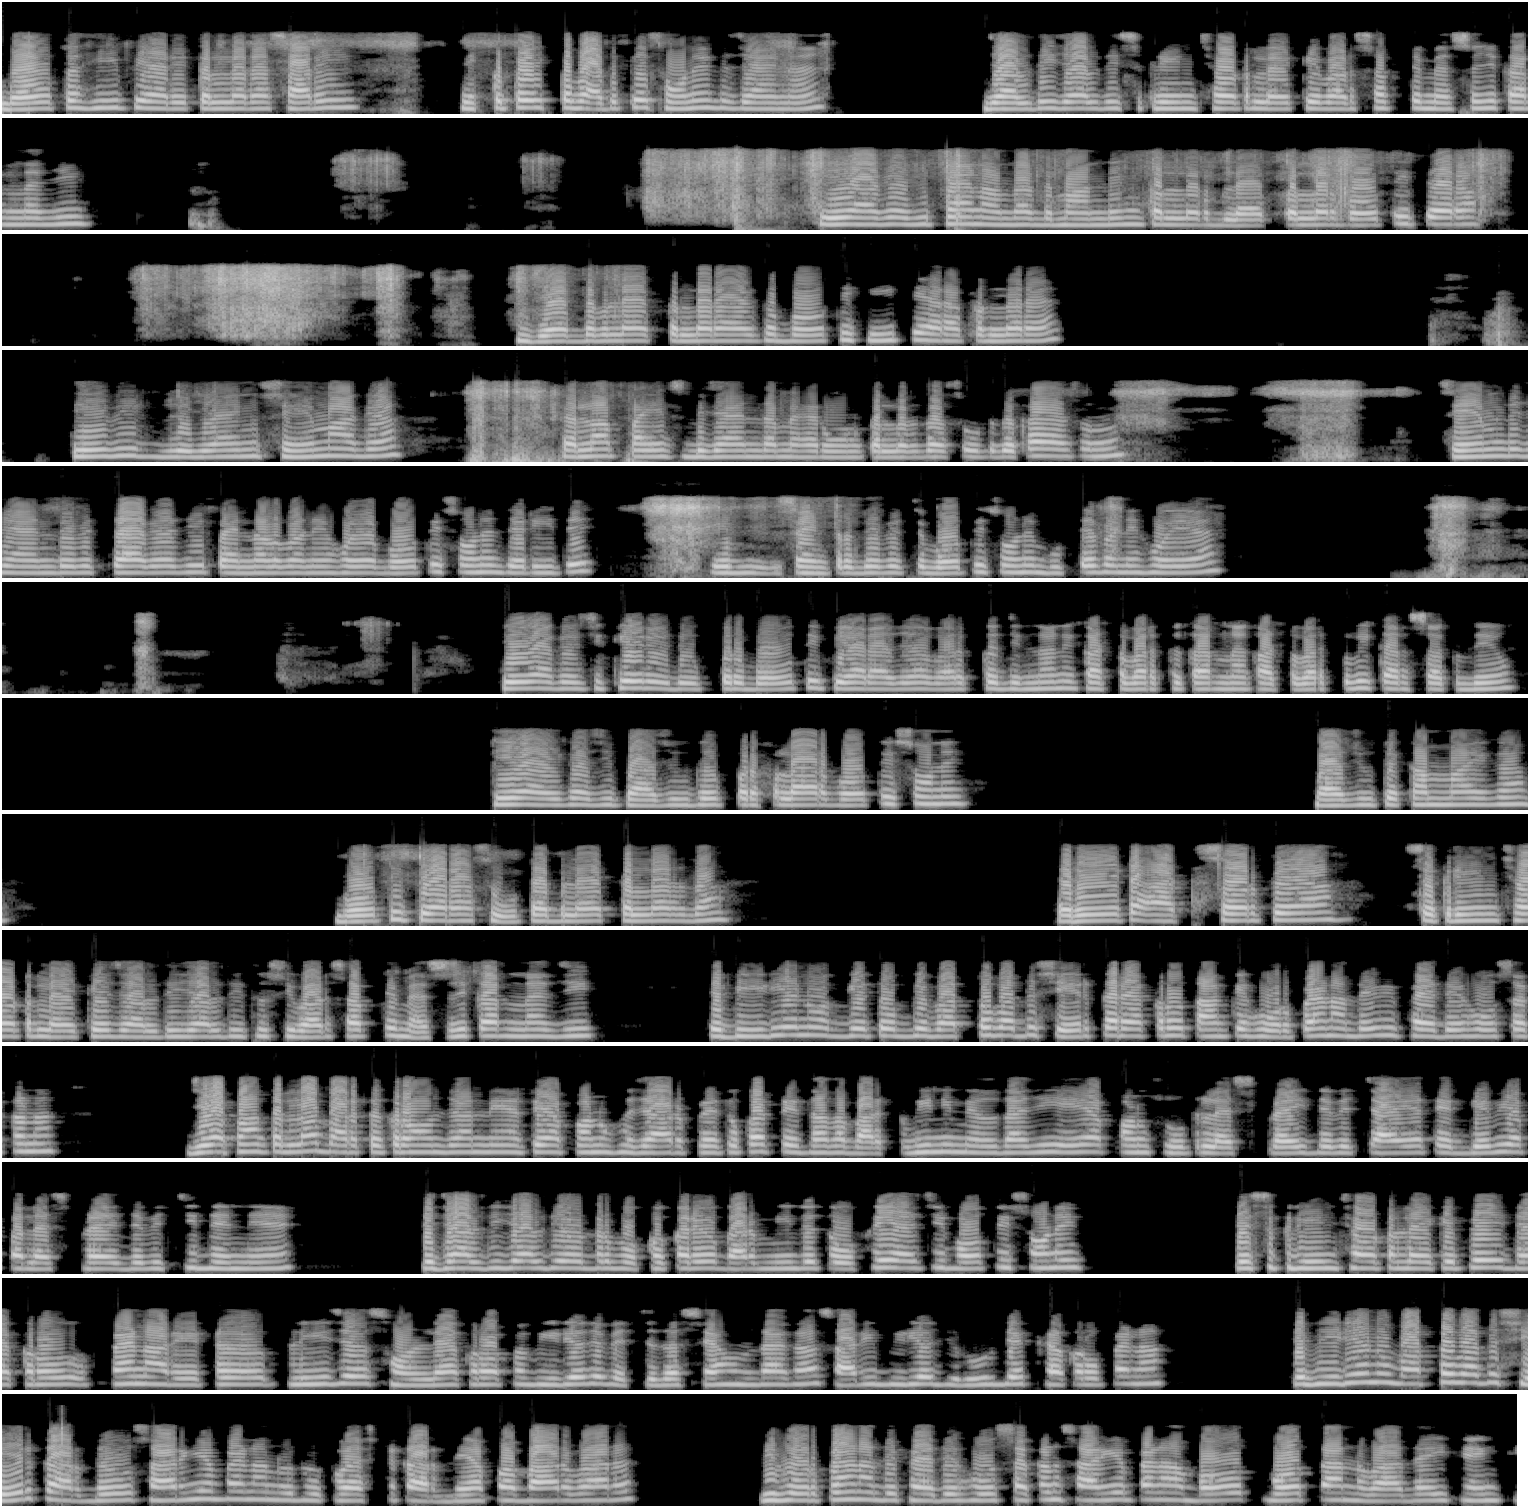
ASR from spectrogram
ਬਹੁਤ ਹੀ ਪਿਆਰੇ ਕਲਰ ਆ ਸਾਰੇ। ਇੱਕ ਤੋਂ ਇੱਕ ਵੱਧ ਕੇ ਸੋਹਣੇ ਡਿਜ਼ਾਈਨ ਹੈ ਜਲਦੀ ਜਲਦੀ ਸਕਰੀਨਸ਼ਾਟ ਲੈ ਕੇ WhatsApp ਤੇ ਮੈਸੇਜ ਕਰਨਾ ਜੀ। ਇਹ ਆ ਗਿਆ ਜੀ ਭੈਣਾਂ ਦਾ ਡਿਮਾਂਡਿੰਗ ਕਲਰ ਬਲੈਕ ਕਲਰ ਬਹੁਤ ਹੀ ਪਿਆਰਾ। ਜੈਡ ਬਲੈਕ ਕਲਰ ਆਏਗਾ ਬਹੁਤ ਹੀ ਪਿਆਰਾ ਕਲਰ ਹੈ ਇਹ ਵੀ ਡਿਜ਼ਾਈਨ ਸੇਮ ਆ ਗਿਆ। ਪਹਿਲਾਂ ਆਪਾਂ ਇਸ ਡਿਜ਼ਾਈਨ ਦਾ ਮਹਿਰੂਨ ਕਲਰ ਦਾ ਸੂਟ ਦਿਖਾਇਆ ਤੁਹਾਨੂੰ। ਸੇਮ ਡਿਜ਼ਾਈਨ ਦੇ ਵਿੱਚ ਆ ਗਿਆ ਜੀ, ਪੈਨਲ ਬਣੇ ਹੋਏ ਆ, ਬਹੁਤ ਹੀ ਸੋਹਣੇ ਜਰੀ ਦੇ। ਇਹ ਸੈਂਟਰ ਦੇ ਵਿੱਚ ਬਹੁਤ ਹੀ ਸੋਹਣੇ ਬੂਟੇ ਬਣੇ ਹੋਏ ਆ। ਇਹ ਆ ਗਿਆ ਜੀ ਘੇਰੇ ਦੇ ਉੱਪਰ ਬਹੁਤ ਹੀ ਪਿਆਰਾ ਜਿਹਾ ਵਰਕ ਜਿਨ੍ਹਾਂ ਨੇ ਕੱਟ ਵਰਕ ਕਰਨਾ ਕੱਟ ਵਰਕ ਵੀ ਕਰ ਸਕਦੇ ਹੋ। ਇਹ ਆਏਗਾ ਜੀ ਬਾਜੂ ਦੇ ਉੱਪਰ ਫਲਾਰ ਬਹੁਤ ਹੀ ਸੋਹਣੇ। ਬਾਜੂ ਤੇ ਕੰਮ ਆਏਗਾ। ਬਹੁਤ ਹੀ ਪਿਆਰਾ ਸੂਟ ਹੈ ਬਲੈਕ ਕਲਰ ਦਾ। ਰੇਟ 800 ਰੁਪਇਆ। ਸਕਰੀਨਸ਼ਾਟ ਲੈ ਕੇ ਜਲਦੀ ਜਲਦੀ ਤੁਸੀਂ WhatsApp ਤੇ ਮੈਸੇਜ ਕਰਨਾ ਜੀ। ਤੇ ਵੀਡੀਓ ਨੂੰ ਅੱਗੇ ਤੋਂ ਅੱਗੇ ਵੱਧ ਤੋਂ ਵੱਧ ਸ਼ੇਅਰ ਕਰਿਆ ਕਰੋ ਤਾਂ ਕਿ ਹੋਰ ਭੈਣਾਂ ਦੇ ਵੀ ਫਾਇਦੇ ਹੋ ਸਕਣ। ਜੇ ਆਪਾਂ ਇਕੱਲਾ ਵਰਕ ਕਰਾਉਣ ਜਾਂਦੇ ਆ ਤੇ ਆਪਾਂ ਨੂੰ 1000 ਰੁਪਏ ਤੋਂ ਘੱਟ ਏਦਾਂ ਦਾ ਵਰਕ ਵੀ ਨਹੀਂ ਮਿਲਦਾ ਜੀ। ਇਹ ਆਪਾਂ ਨੂੰ ਸੂਟ ਲੈਸ ਪ੍ਰਾਈਸ ਦੇ ਵਿੱਚ ਆਏ ਆ ਤੇ ਅੱਗੇ ਵੀ ਆਪਾਂ ਲੈਸ ਪ੍ਰਾਈਸ ਦੇ ਵਿੱਚ ਹੀ ਦਿੰਨੇ ਆ ਤੇ ਜਲਦੀ ਜਲਦੀ ਆਰਡਰ ਬੁੱਕ ਕਰਿਓ। ਗਰਮੀ ਦੇ ਤੋਹਫੇ ਆ ਜੀ, ਬਹੁਤ ਹੀ ਸੋਹਣੇ। ਤੇ ਸਕਰੀਨਸ਼ਾਟ ਲੈ ਕੇ ਭੇਜ ਦਿਆ ਕਰੋ। ਭੈਣਾਂ ਰੇਟ ਪਲੀਜ਼ ਸੁਣ ਲਿਆ ਕਰੋ। ਆਪਾਂ ਵੀਡੀਓ ਦੇ ਵਿੱਚ ਦੱਸਿਆ ਹੁੰਦਾ ਹੈਗਾ। ਸਾਰੀ ਵੀਡੀਓ ਜ਼ਰੂਰ ਦੇਖਿਆ ਕਰੋ ਭੈਣਾਂ। ਤੇ ਵੀਡੀਓ ਨੂੰ ਵੱਧ ਤੋਂ ਵੱਧ ਸ਼ੇਅਰ ਕਰ ਦਿਓ। ਸਾਰੀਆਂ ਭੈਣਾਂ ਨੂੰ ਰਿਕੁਐਸਟ ਕਰਦੇ ਆ ਆਪਾਂ ਬਾਰ-ਬਾਰ ਵੀ ਹੋਰ ਭੈਣਾਂ ਦੇ ਫਾਇਦੇ ਹੋ ਸਕਣ। ਸਾਰੀਆਂ ਭੈਣਾਂ ਬਹੁਤ ਬਹੁਤ ਧੰਨਵਾਦ ਹੈ ਜੀ। ਥੈਂਕ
